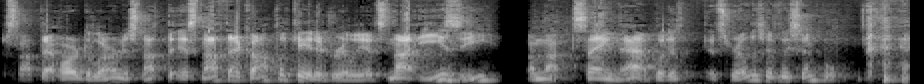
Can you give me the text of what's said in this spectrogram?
it's not that hard to learn. It's not that, it's not that complicated, really. It's not easy. I'm not saying that, but it's, it's relatively simple.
